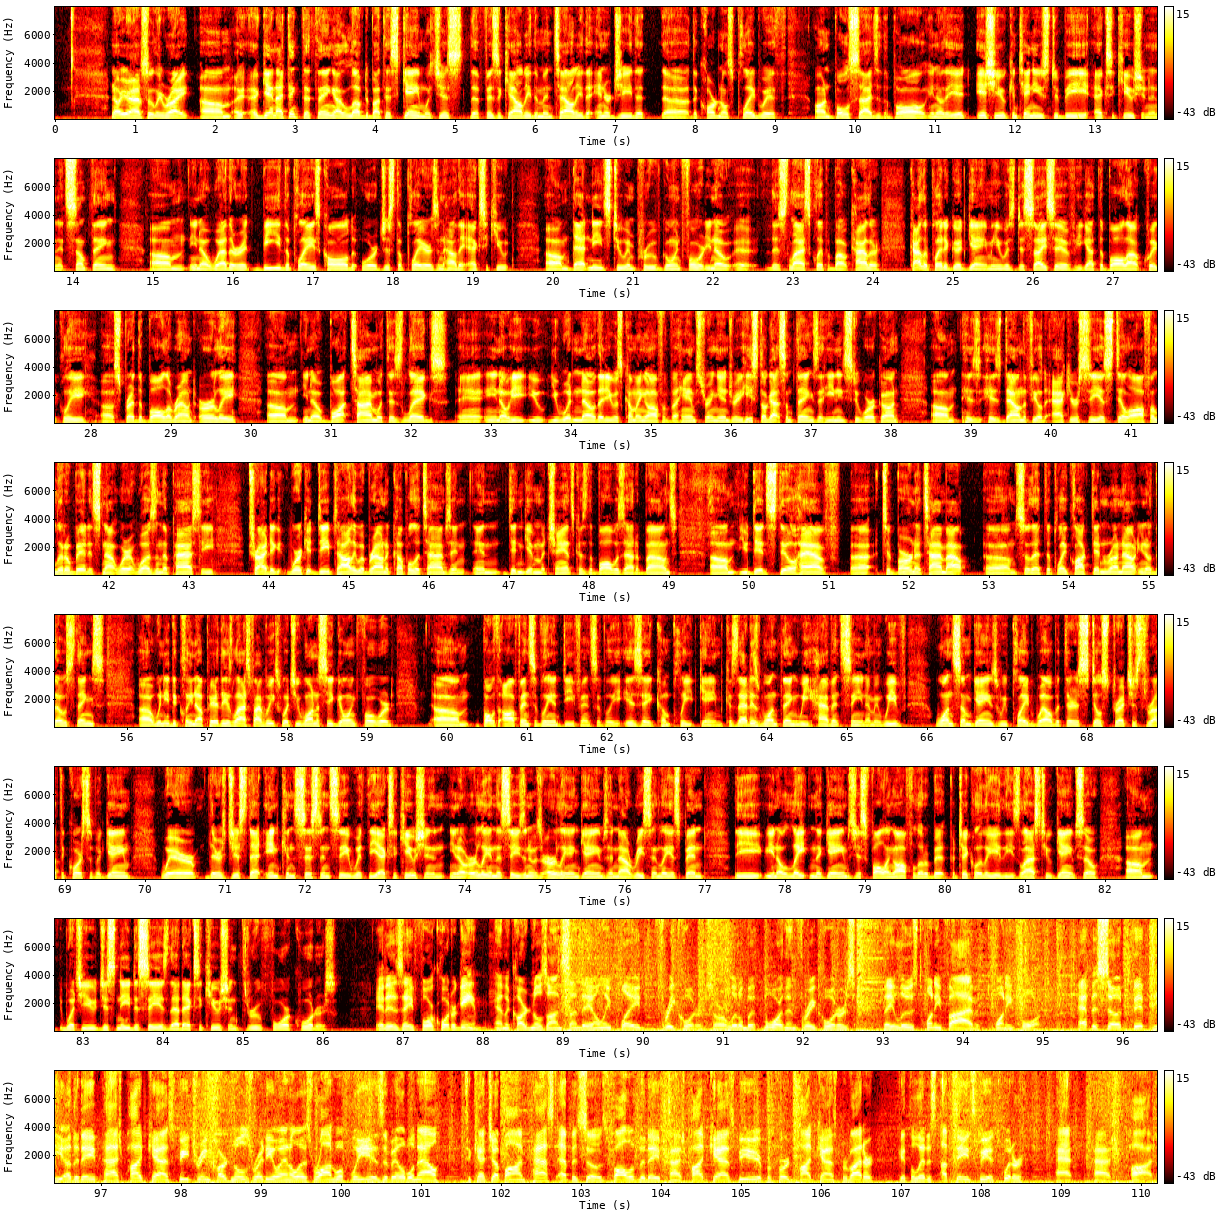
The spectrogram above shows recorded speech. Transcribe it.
No, you're absolutely right. Um, again, I think the thing I loved about this game was just the physicality, the mentality, the energy that uh, the Cardinals played with on both sides of the ball. You know, the issue continues to be execution, and it's something, um, you know, whether it be the plays called or just the players and how they execute. Um, that needs to improve going forward. You know, uh, this last clip about Kyler, Kyler played a good game. He was decisive. He got the ball out quickly, uh, spread the ball around early. Um, you know, bought time with his legs, and you know he you you wouldn't know that he was coming off of a hamstring injury. He's still got some things that he needs to work on. Um, his his down the field accuracy is still off a little bit. It's not where it was in the past. He tried to work it deep to Hollywood Brown a couple of times and, and didn't give him a chance because the ball was out of bounds. Um, you did still have uh, to burn a timeout um, so that the play clock didn't run out. You know, those things uh, we need to clean up here these last five weeks. What you want to see going forward um, both offensively and defensively, is a complete game because that is one thing we haven't seen. I mean, we've won some games, we played well, but there's still stretches throughout the course of a game where there's just that inconsistency with the execution. You know, early in the season it was early in games, and now recently it's been the you know late in the games just falling off a little bit, particularly these last two games. So um, what you just need to see is that execution through four quarters. It is a four quarter game, and the Cardinals on Sunday only played three quarters, or a little bit more than three quarters. They lose 25 24. Episode 50 of the Dave Pasch podcast featuring Cardinals radio analyst Ron Wolfley is available now. To catch up on past episodes, follow the Dave Pasch podcast via your preferred podcast provider. Get the latest updates via Twitter at PaschPod.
